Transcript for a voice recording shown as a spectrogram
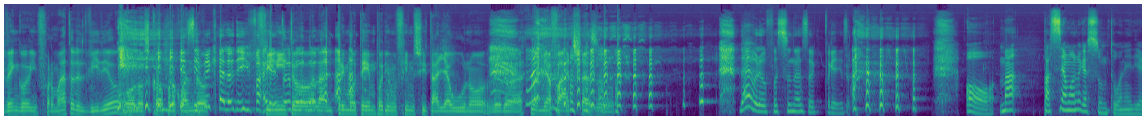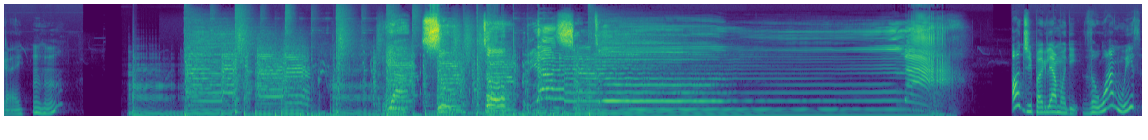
vengo informato del video o lo scopro quando sì, lo devi fare finito la- il primo tempo di un film su Italia 1 vedo la mia faccia su... Dai, volevo fosse una sorpresa. oh, ma passiamo al riassuntone, direi. Mhm. Riassunto, riassunto. Oggi parliamo di The One with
